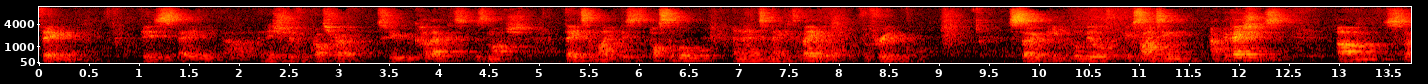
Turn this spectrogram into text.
thing is a uh, initiative from Crossref to collect as much data like this as possible and then to make it available for free so people can build exciting applications. Um, so,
